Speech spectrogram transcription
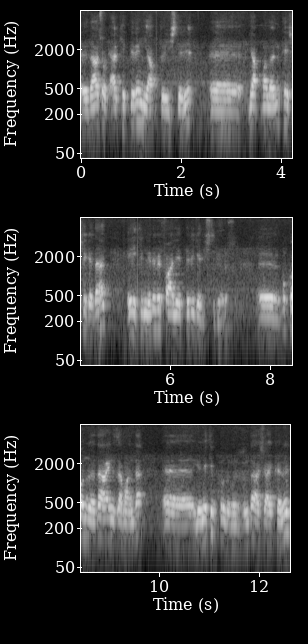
e, daha çok erkeklerin yaptığı işleri e, yapmalarını teşvik eden eğitimleri ve faaliyetleri geliştiriyoruz. E, bu konuda da aynı zamanda e, yönetim kurulumuzun da aşağı yukarı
